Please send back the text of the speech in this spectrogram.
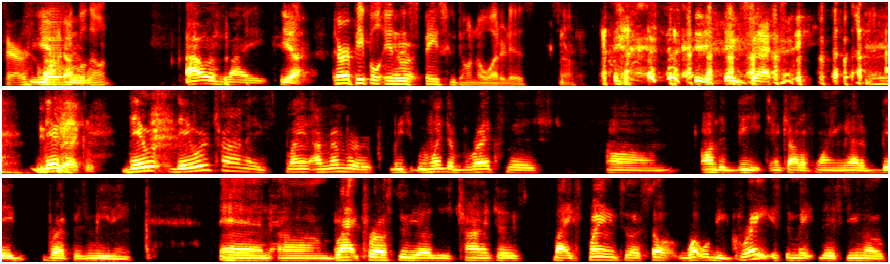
Fair. Yeah. A lot of people don't. I was like, yeah. There are people in this space who don't know what it is. So exactly. exactly they were they were trying to explain. I remember we we went to breakfast um, on the beach in California. We had a big breakfast meeting, and um, Black Pearl Studios is trying to like explaining to us. So what would be great is to make this, you know,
